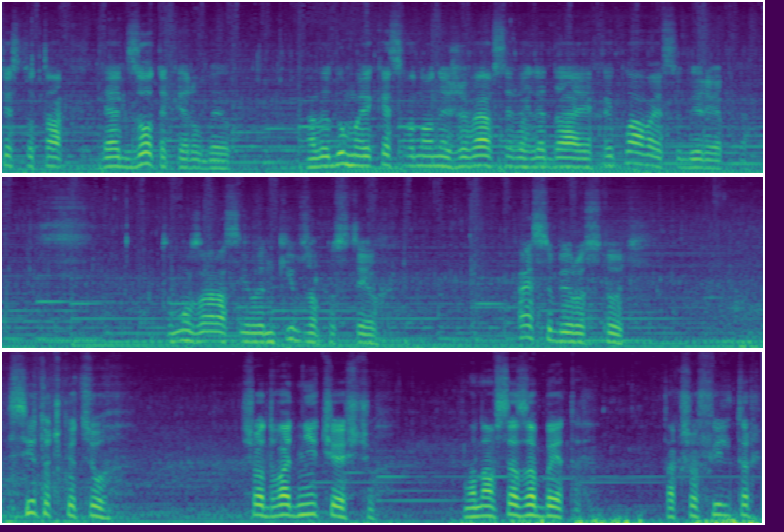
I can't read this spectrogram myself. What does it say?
чисто так, для екзотики робив. Але думаю, якесь воно не живе, все виглядає, хай плаває собі рибка. Тому зараз і линків запустив. Хай собі ростуть. Сіточку цю, що два дні чищу, вона вся забита. Так що фільтр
